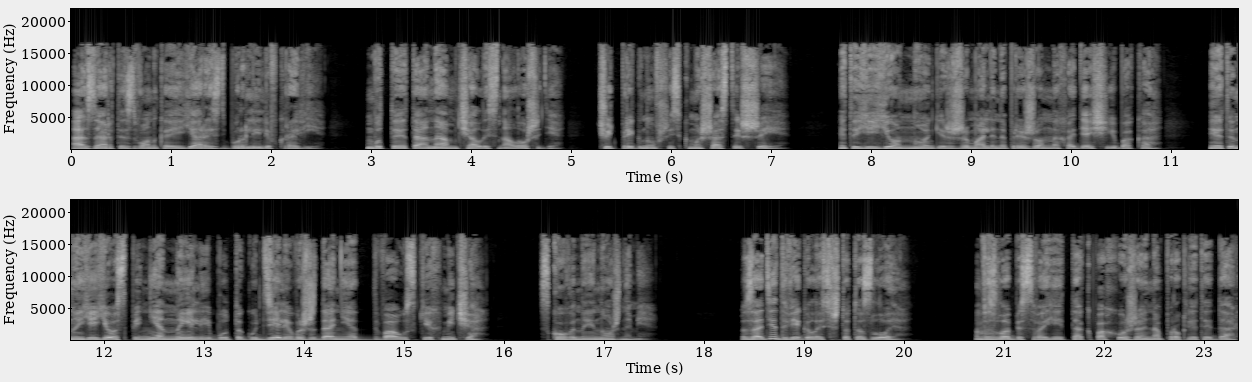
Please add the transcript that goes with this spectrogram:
Азарт и звонкая ярость бурлили в крови, будто это она мчалась на лошади, чуть пригнувшись к мышастой шее. Это ее ноги сжимали напряженно ходящие бока, и это на ее спине ныли и будто гудели в ожидании два узких меча, скованные ножными. Позади двигалось что-то злое. В злобе своей так похожее на проклятый дар,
